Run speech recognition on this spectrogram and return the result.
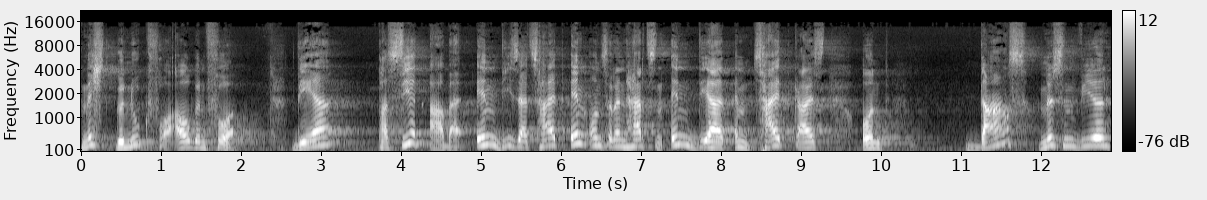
nicht genug vor Augen vor. Der passiert aber in dieser Zeit, in unseren Herzen, in der, im Zeitgeist und das müssen wir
